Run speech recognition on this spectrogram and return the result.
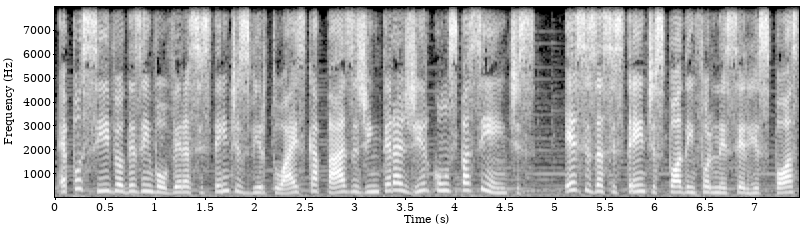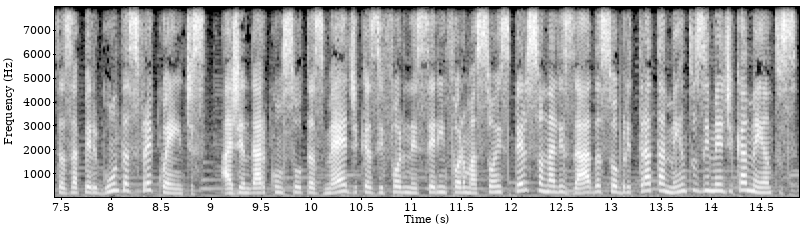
é possível desenvolver assistentes virtuais capazes de interagir com os pacientes. Esses assistentes podem fornecer respostas a perguntas frequentes, agendar consultas médicas e fornecer informações personalizadas sobre tratamentos e medicamentos.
